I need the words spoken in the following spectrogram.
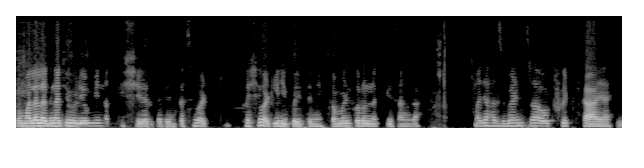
तुम्हाला लग्नाची व्हिडिओ मी नक्की शेअर करेन. कसे वाट कशी वाटली ही पैठणी? कमेंट करून नक्की सांगा. माझ्या हस्बंडचा आउटफिट काय आहे?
